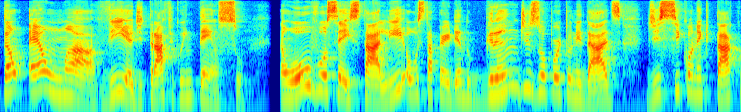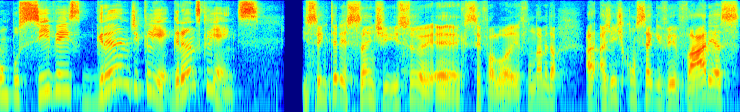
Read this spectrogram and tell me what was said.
Então, é uma via de tráfego intenso. Então, ou você está ali ou está perdendo grandes oportunidades de se conectar com possíveis grande cliente, grandes clientes. Isso é interessante, isso é, que você falou é fundamental. A, a gente consegue ver várias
